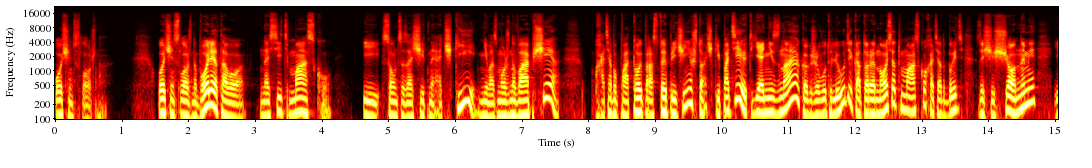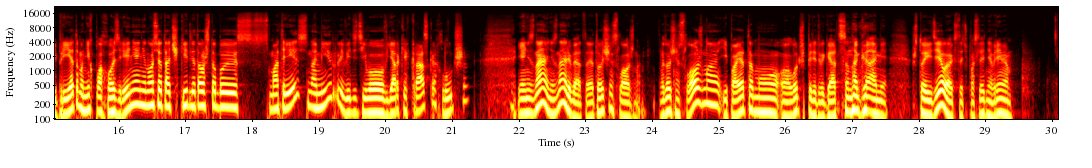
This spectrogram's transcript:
очень сложно. Очень сложно. Более того, носить маску и солнцезащитные очки невозможно вообще. Хотя бы по той простой причине, что очки потеют. Я не знаю, как живут люди, которые носят маску, хотят быть защищенными, и при этом у них плохое зрение, они носят очки для того, чтобы смотреть на мир и видеть его в ярких красках лучше. Я не знаю, не знаю, ребята, это очень сложно. Это очень сложно, и поэтому э, лучше передвигаться ногами. Что и делаю, я, кстати, в последнее время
